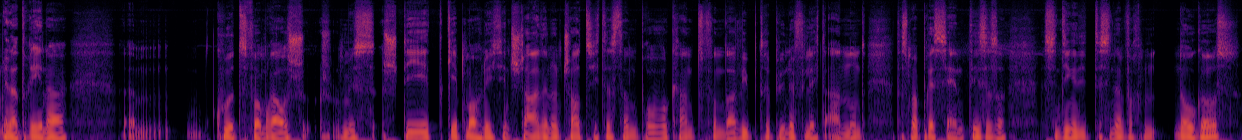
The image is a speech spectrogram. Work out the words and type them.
wenn der Trainer ähm, kurz vorm Rausschmiss steht, geht man auch nicht ins Stadion und schaut sich das dann provokant von der VIP-Tribüne vielleicht an und dass man präsent ist. Also das sind Dinge, die, das sind einfach No-Gos.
